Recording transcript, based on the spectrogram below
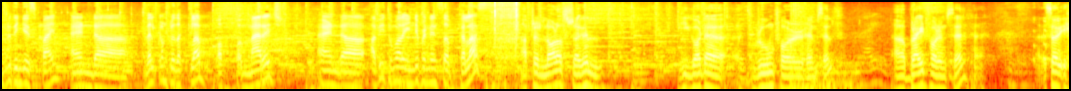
everything is fine and uh, welcome to the club of uh, marriage. And uh, अभी तुम्हारा इंडिपेंडेंस ऑफ कलास After a lot of struggle, he got a, groom for himself, a bride for himself. Sorry.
